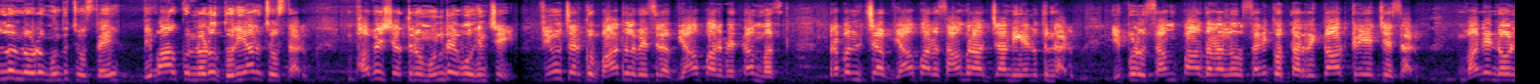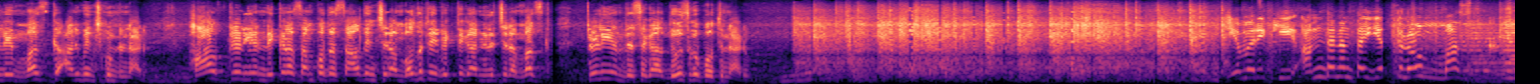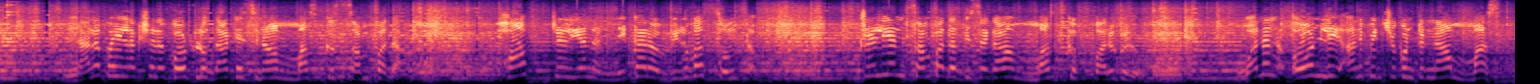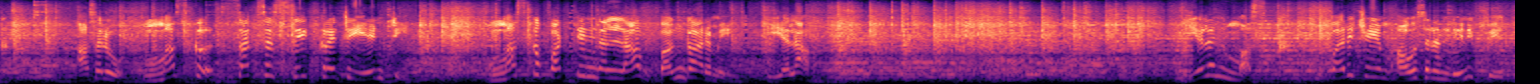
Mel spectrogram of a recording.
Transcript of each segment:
కళ్ళున్నోడు ముందు చూస్తే దిమాకున్నోడు దునియాను చూస్తాడు. భవిష్యత్తును ముందే ఊహించి ఫ్యూచర్కు బాటలు వేసిన వ్యాపారవేత్త మస్క్ ప్రపంచ వ్యాపార సామ్రాజ్యాన్ని ఏలుతున్నాడు. ఇప్పుడు సంపాదనలో సరికొత్త రికార్డ్ క్రియేట్ చేశాడు. వన్ అండ్ ఓన్లీ మస్క్ అనిపించుకుంటున్నాడు. హాఫ్ ట్రిలియన్ నికర సంపద సాధించిన మొదటి వ్యక్తిగా నిలిచిన మస్క్ ట్రిలియన్ దిశగా దూసుకుపోతున్నాడు. ఎవరికి అందనంత ఎత్తులో మస్క్. నలభై లక్షల కోట్లు దాటేసిన మస్క్ సంపద. హాఫ్ ట్రిలియన్ నికర విలువ సొంతం. ట్రిలియన్ సంపద దిశగా మస్క్ పరుగులు. వన్ అండ్ ఓన్లీ అనిపించుకుంటున్న మస్క్. అసలు మస్క్ సక్సెస్ సీక్రెట్ ఏంటి? మస్క్ పట్టిందల్లా బంగారమే. ఎలా? Elon Musk. పరిచయం అవసరం లేని పేరు.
